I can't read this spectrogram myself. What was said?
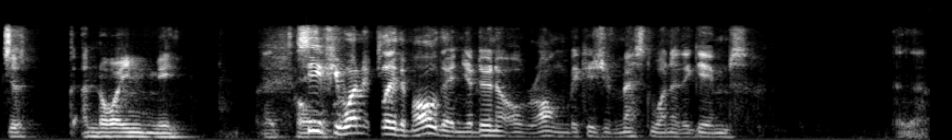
just annoying me. See, if you want to play them all, then you're doing it all wrong because you've missed one of the games. And that-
